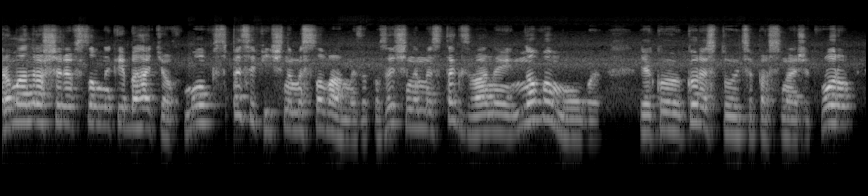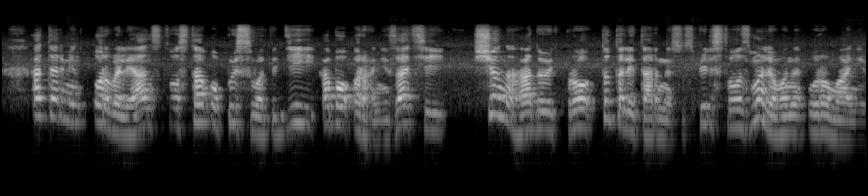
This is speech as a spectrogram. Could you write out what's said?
Роман розширив словники багатьох мов специфічними словами, запозиченими з так званої новомови, якою користуються персонажі твору, а термін орвеліанство став описувати дії або організації, що нагадують про тоталітарне суспільство, змальоване у романі.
